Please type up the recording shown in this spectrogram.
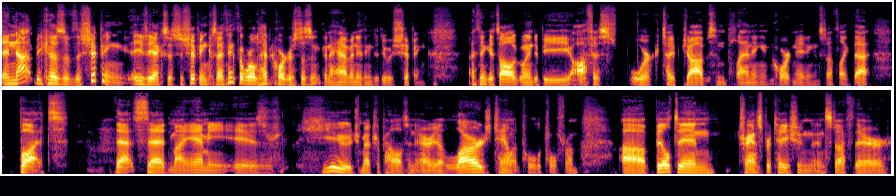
and not because of the shipping, easy access to shipping, because I think the world headquarters isn't going to have anything to do with shipping. I think it's all going to be office work type jobs and planning and coordinating and stuff like that. But that said, Miami is huge metropolitan area, large talent pool to pull from, uh, built-in transportation and stuff there,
